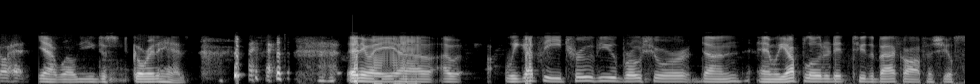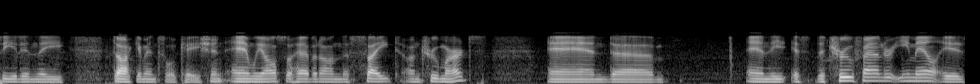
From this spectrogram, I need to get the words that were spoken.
Go ahead. Yeah, well, you just go right ahead. anyway, uh, I, we got the TrueView brochure done, and we uploaded it to the back office. You'll see it in the documents location, and we also have it on the site on TrueMarts. And um, and the it's, the True Founder email is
